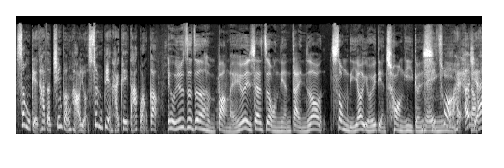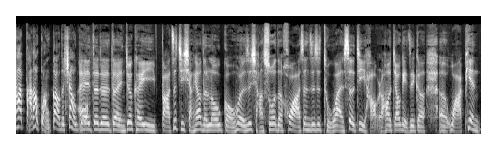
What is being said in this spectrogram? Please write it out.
送给他的亲朋好友，顺便还可以打广告。哎、欸，我觉得这真的很棒哎、欸，因为现在这种年代，你知道送礼要有一点创意跟新意，没错，而且它达到广告的效果。哎、欸，对对对，你就可以把自己想要的 logo 或者是想说的话，甚至是图案设计好，然后交给这个呃瓦片，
